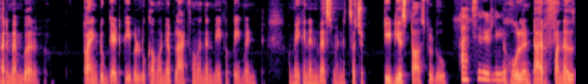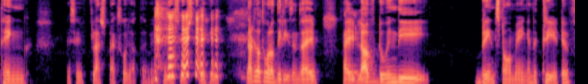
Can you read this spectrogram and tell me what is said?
I remember trying to get people to come on your platform and then make a payment or make an investment. It's such a tedious task to do. absolutely. The whole entire funnel thing. ऐसे flashbacks हो जाता है मेरे को ये सोचते ही that is also one of the reasons I I Yeah. love doing the brainstorming and the creative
